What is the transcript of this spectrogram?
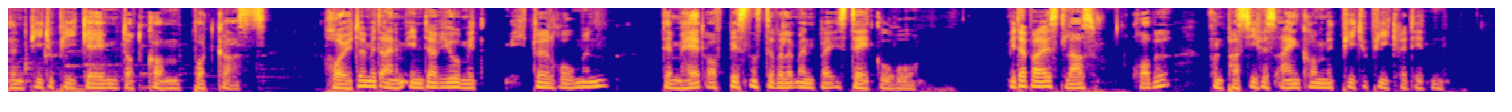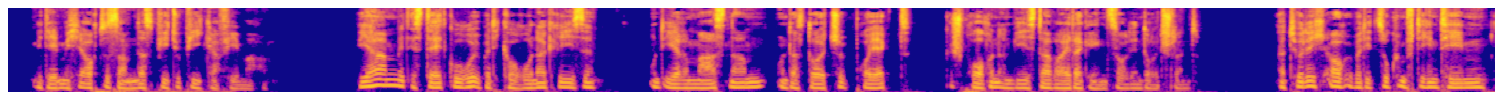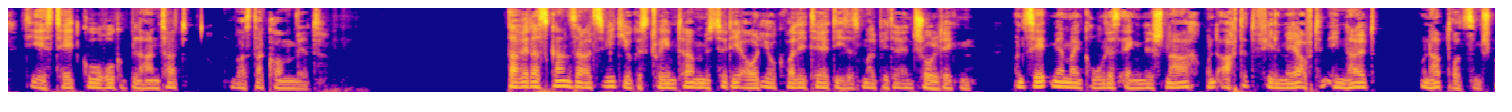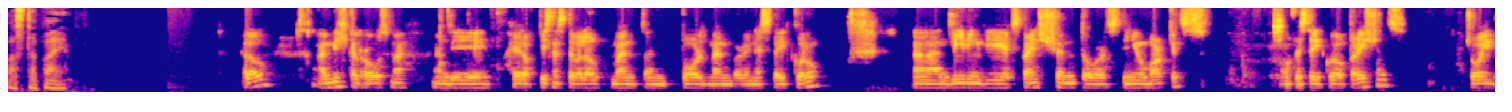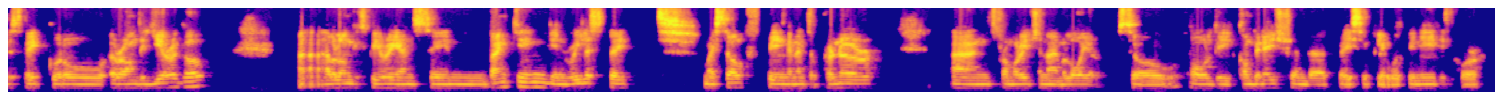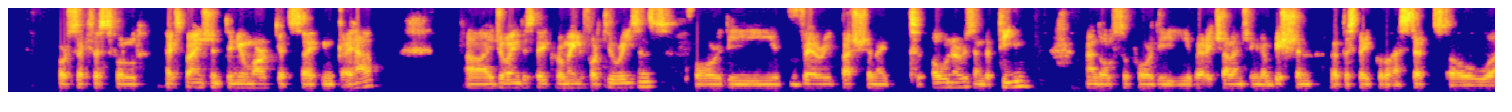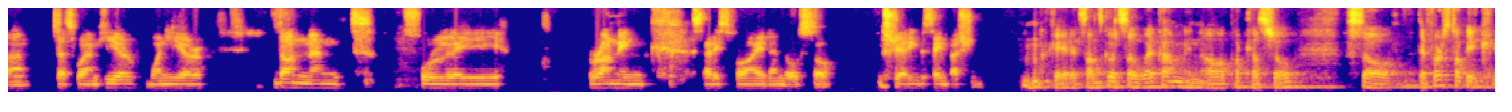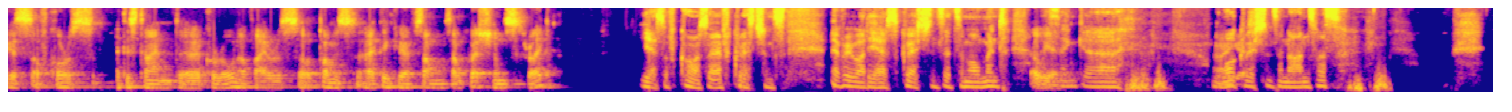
bei den P2Pgame.com Podcasts. Heute mit einem Interview mit Michael Roman, dem Head of Business Development bei Estate Guru. Mit dabei ist Lars Robbe von Passives Einkommen mit P2P-Krediten, mit dem ich ja auch zusammen das P2P-Café mache. Wir haben mit Estate Guru über die Corona-Krise und ihre Maßnahmen und das deutsche Projekt gesprochen und wie es da weitergehen soll in Deutschland. Natürlich auch über die zukünftigen Themen, die Estate Guru geplant hat und was da kommen wird. Da wir das Ganze als Video gestreamt haben, müsst ihr die Audioqualität dieses Mal bitte entschuldigen. Und seht mir mein krudes Englisch nach und achtet viel mehr auf den Inhalt und habt trotzdem Spaß dabei. Hello, I'm Michael Roosme. I'm the Head of Business Development and Board Member in Estate Guru and leading the expansion towards the new markets of Estate Guru operations. Joined the Estate Guru around a year ago. I have a long experience in banking, in real estate, myself being an entrepreneur, and from origin I'm a lawyer. So all the combination that basically would be needed for for successful expansion to new markets, I think I have. I joined the state mainly for two reasons: for the very passionate owners and the team, and also for the very challenging ambition that the Estate Guru has set. So uh, that's why I'm here. One year done and fully running, satisfied, and also sharing the same passion. Okay, that sounds good. So, welcome in our podcast show. So, the first topic is, of course, at this time, the coronavirus. So, Thomas, I think you have some some questions, right? Yes, of course, I have questions. Everybody has questions at the moment. Oh, yeah. I think uh, more questions than answers.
